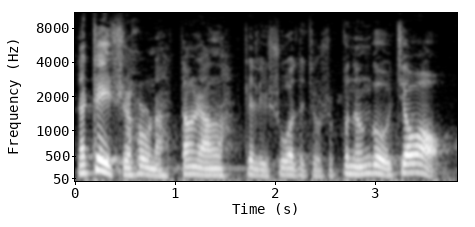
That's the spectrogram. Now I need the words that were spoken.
那这时候呢，当然了，这里说的就是不能够骄傲，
